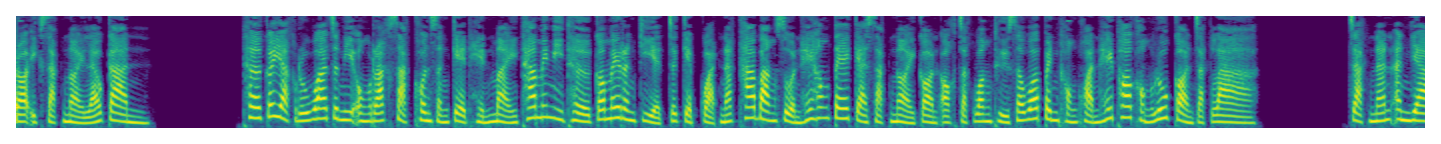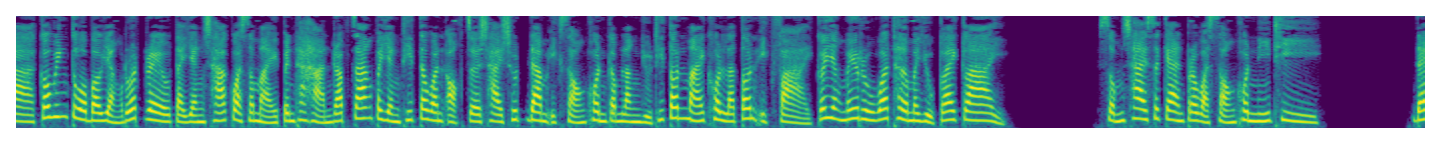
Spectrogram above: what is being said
รออีกสักหน่อยแล้วกัน เธอก็อยากรู้ว่าจะมีองค์รักษักคนสังเกตเห็นไหม ถ้าไม่มีเธอก็ไม่รังเกียจจะเก็บกวาดนักฆ่าบางส่วนให้ฮ่องเต้แก่สักหน่อยก่อนออกจากวังถือซะว่าเป็นของขวัญให้พ่อของลูกก่อนจากลา จากนั้นอัญญาก็วิ่งตัวเบาอย่างรวดเร็ว แต่ยังช้ากว่าสมัยเป็นทหารรับจ้างไปยังทิศตะวันออกเจอชายชุดดำอีกสองคนกำลังอยู่ที่ต้นไม้คนละต้นอีกฝ่าย ก็ยังไม่รู้ว่าเธอมาอยู่ใกล้ๆ สมชายสแกนประวัติสองคนนี้ที ได้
